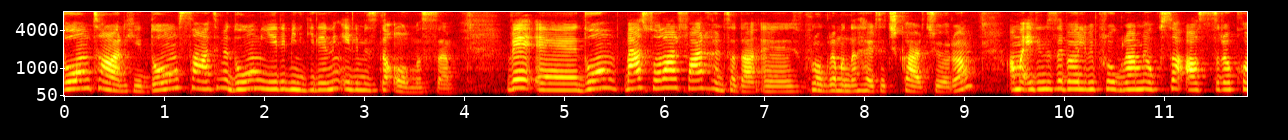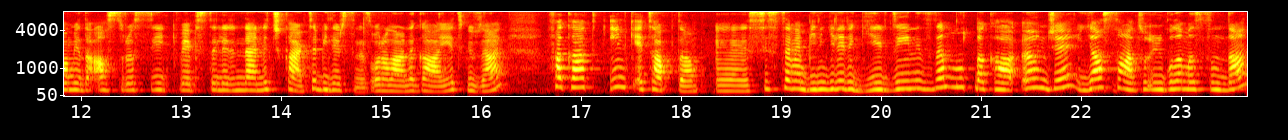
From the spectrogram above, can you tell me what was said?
doğum tarihi, doğum saati ve doğum yeri bilgilerinin elimizde olması. Ve e, doğum ben Solar Fire haritadan e, programından harita çıkartıyorum. Ama elinizde böyle bir program yoksa Astro.com ya da AstroSeek web sitelerinden de çıkartabilirsiniz. Oralarda gayet güzel. Fakat ilk etapta e, sisteme bilgileri girdiğinizde mutlaka önce yaz saati uygulamasından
